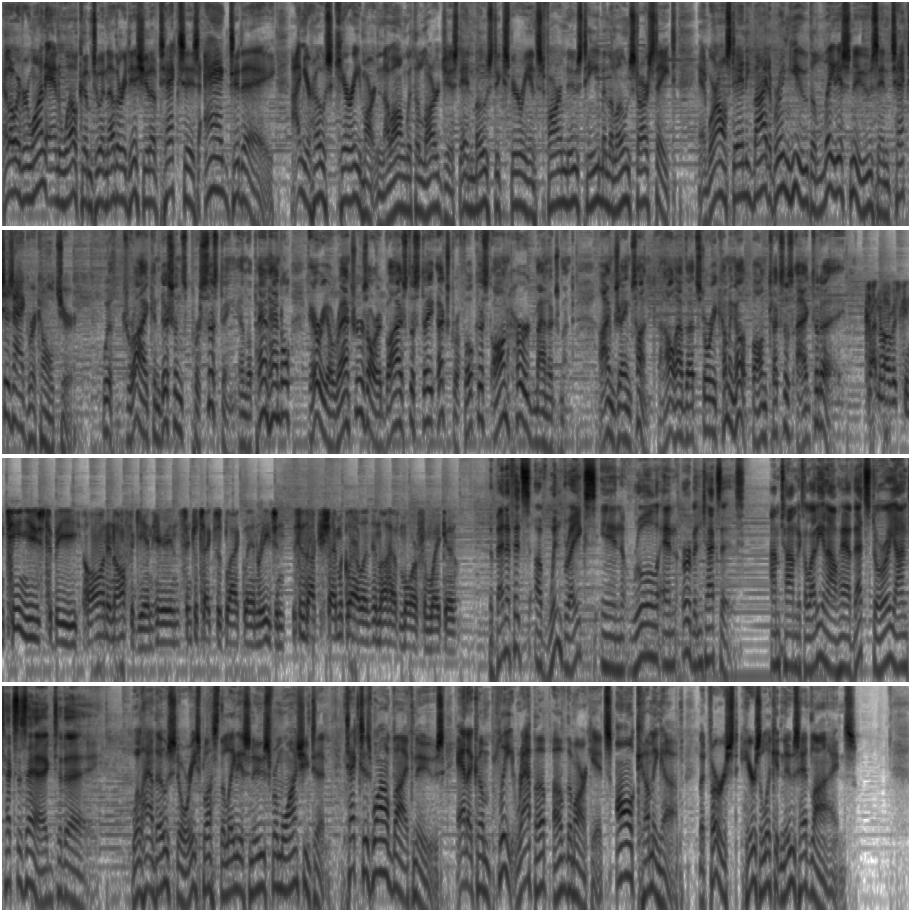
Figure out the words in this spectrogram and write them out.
Hello, everyone, and welcome to another edition of Texas Ag Today. I'm your host, Carrie Martin, along with the largest and most experienced farm news team in the Lone Star State. And we're all standing by to bring you the latest news in Texas agriculture. With dry conditions persisting in the panhandle, area ranchers are advised to stay extra focused on herd management. I'm James Hunt, and I'll have that story coming up on Texas Ag Today. Cotton harvest continues to be on and off again here in Central Texas Blackland region. This is Dr. Shane McClellan, and I'll have more from Waco. The benefits of windbreaks in rural and urban Texas. I'm Tom Nicoletti, and I'll have that story on Texas Ag today. We'll have those stories plus the latest news from Washington, Texas wildlife news, and a complete wrap up of the markets, all coming up. But first, here's a look at news headlines.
